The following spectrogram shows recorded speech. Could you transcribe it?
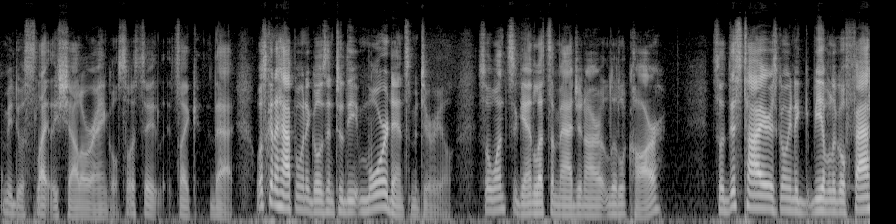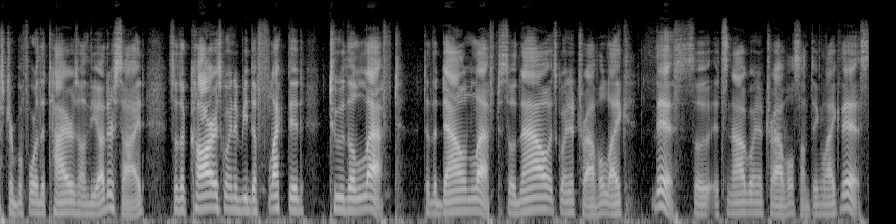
let me do a slightly shallower angle. So let's say it's like that. What's going to happen when it goes into the more dense material? So once again, let's imagine our little car. So this tire is going to be able to go faster before the tires on the other side. So the car is going to be deflected to the left, to the down left. So now it's going to travel like this. So it's now going to travel something like this.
